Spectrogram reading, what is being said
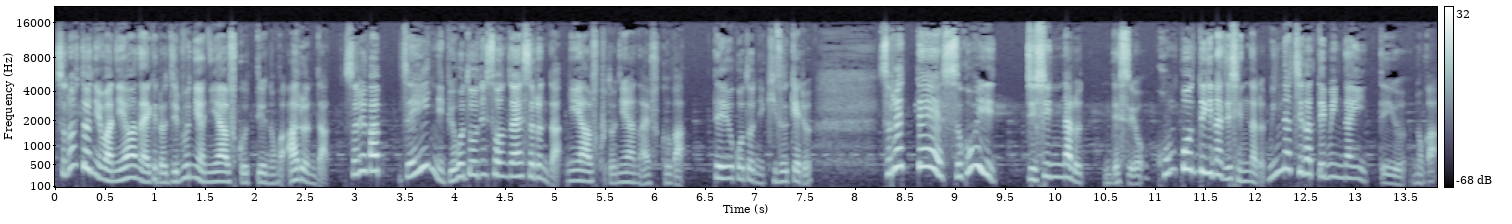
その人には似合わないけど自分には似合う服っていうのがあるんだ。それが全員に平等に存在するんだ。似合う服と似合わない服が。っていうことに気づける。それってすごい自信になるんですよ。根本的な自信になる。みんな違ってみんないいっていうのが。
